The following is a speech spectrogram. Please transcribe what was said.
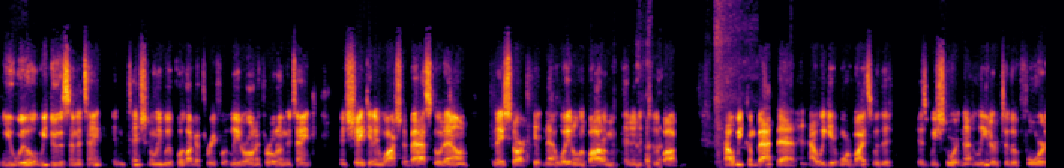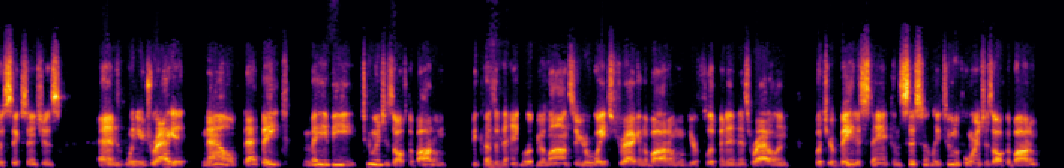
you will. We do this in the tank intentionally. We'll put like a three foot leader on it, throw it in the tank, and shake it, and watch the bass go down and they start hitting that weight on the bottom and pinning it to the bottom. How we combat that and how we get more bites with it is we shorten that leader to the four to six inches. And when you drag it, now that bait may be two inches off the bottom because mm-hmm. of the angle of your line. So your weight's dragging the bottom, you're flipping it and it's rattling, but your bait is staying consistently two to four inches off the bottom.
